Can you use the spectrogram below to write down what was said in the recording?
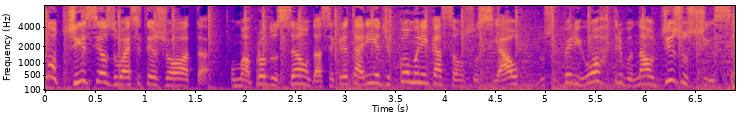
Notícias do STJ, uma produção da Secretaria de Comunicação Social do Superior Tribunal de Justiça.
